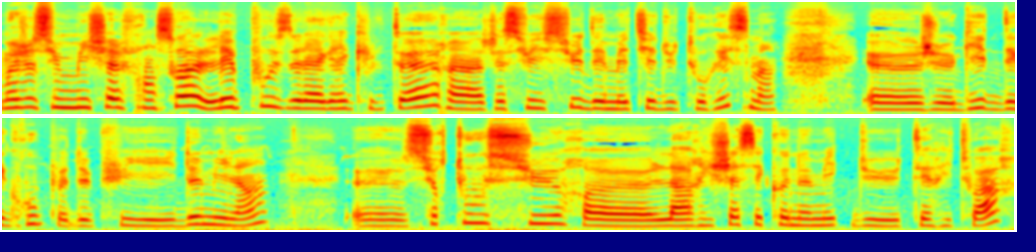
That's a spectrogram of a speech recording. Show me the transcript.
Moi je suis Michel François, l'épouse de l'agriculteur. Euh, je suis issue des métiers du tourisme. je guide des groupes depuis 2001, surtout sur la richesse économique du territoire.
